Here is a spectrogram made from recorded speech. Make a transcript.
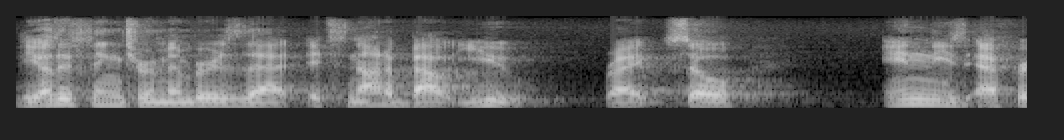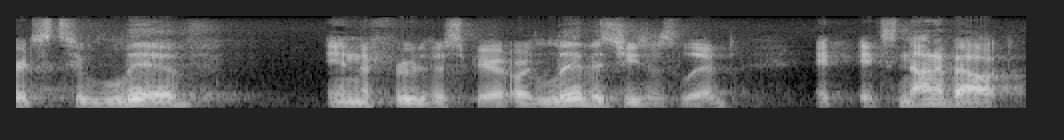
the other thing to remember is that it's not about you right? So, in these efforts to live in the fruit of the Spirit or live as Jesus lived, it, it's not about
